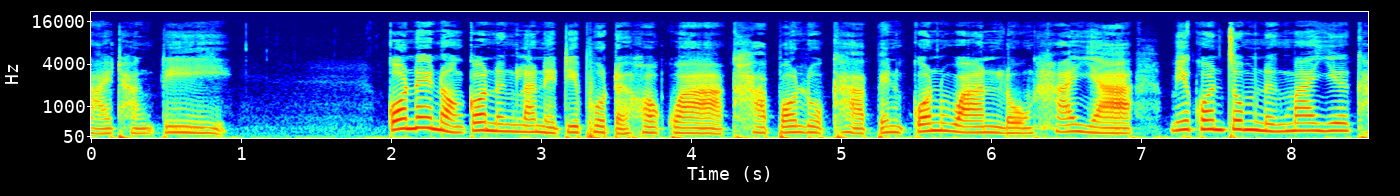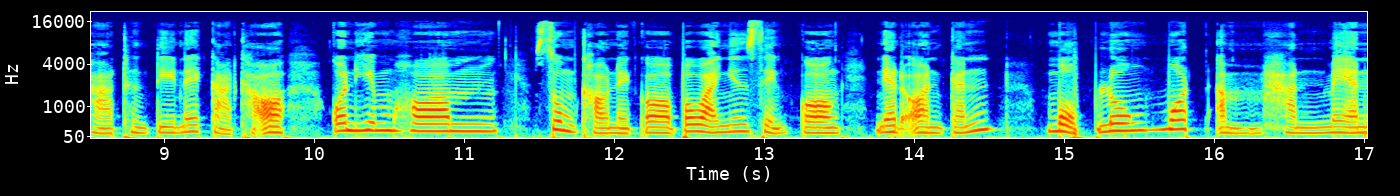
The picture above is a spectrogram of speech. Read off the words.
ตายทั้งตีก้นในหนองก้นหนึ่งลาในที่พูดต่อยฮอกว่าขาปอลูกค่ะเป็นก้นวานหลงห้ายา มีก้นจุ่มหนึ่งมายื้อขาถึงตีในกาดค่ะอ๋อก้นหิมหอม ซุ่มเขาในกอประว่ายินเสียงกองเน็ดอ่อนกันหมบลงมดอ่ำหันแมน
